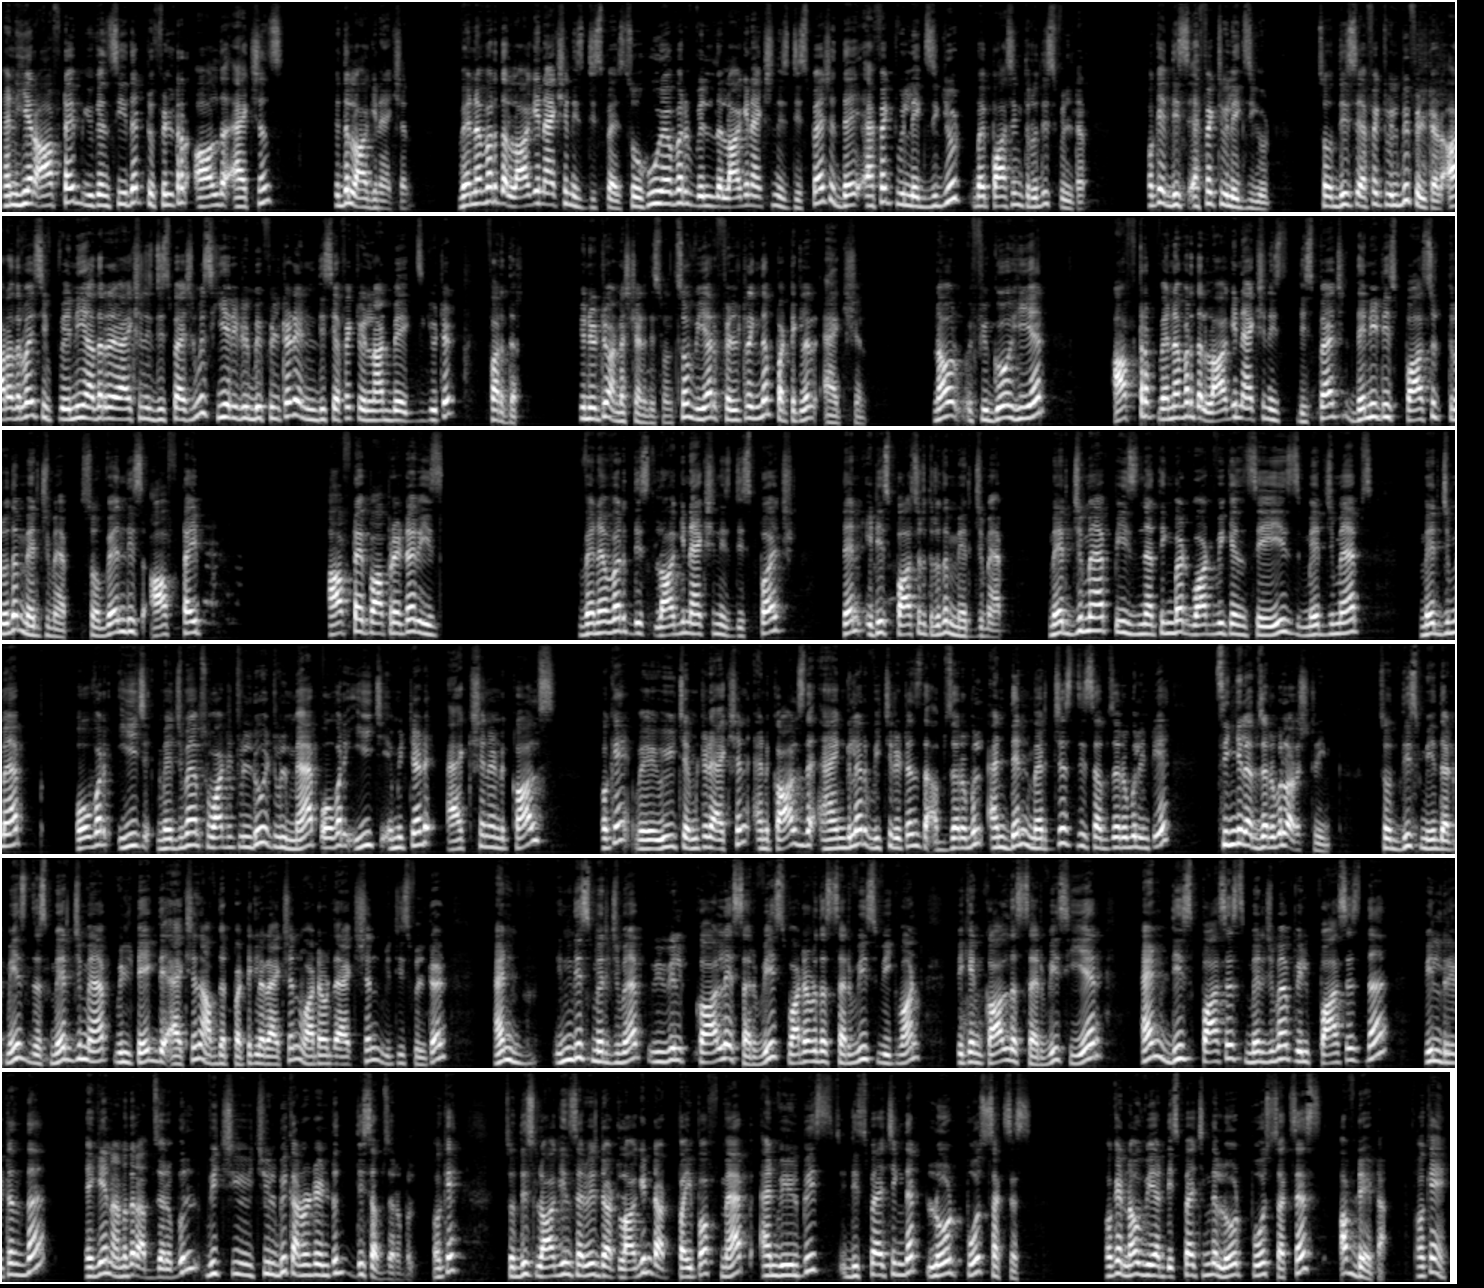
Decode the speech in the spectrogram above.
And here ofType you can see that to filter all the actions with the login action. Whenever the login action is dispatched so whoever will the login action is dispatched the effect will execute by passing through this filter. Okay this effect will execute. So this effect will be filtered. Or otherwise if any other action is dispatched means here it will be filtered and this effect will not be executed further you need to understand this one. So we are filtering the particular action. Now if you go here after whenever the login action is dispatched then it is passed through the merge map. So when this ofType off type operator is whenever this login action is dispatched then it is passed through the merge map. Merge map is nothing but what we can say is merge maps merge map over each merge maps what it will do it will map over each emitted action and calls okay each emitted action and calls the Angular which returns the observable and then merges this observable into a single observable or stream. So this means that means this merge map will take the action of that particular action, whatever the action which is filtered, and in this merge map we will call a service, whatever the service we want, we can call the service here, and this passes merge map will passes the will return the again another observable which which will be converted into this observable. Okay. So this login service dot login dot pipe of map and we will be dispatching that load post success. Okay now we are dispatching the load post success of data. Okay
